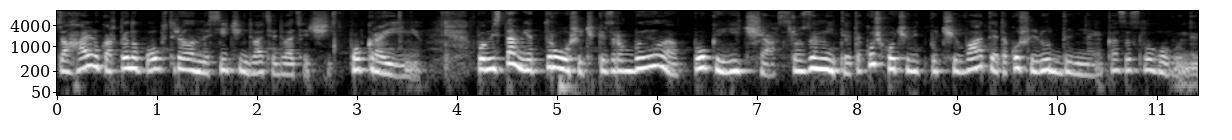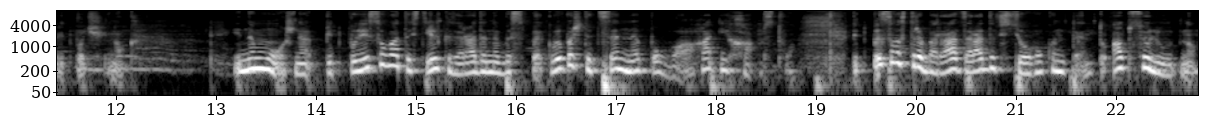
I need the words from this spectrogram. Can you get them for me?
загальну картину по обстрілам на січень 2026 по країні. По містам я трошечки зробила, поки є час. Розумієте, я також хочу відпочивати, я також людина, яка заслуговує на відпочинок. І не можна підписуватись тільки заради небезпек. Вибачте, це неповага і хамство. Підписуватись треба заради всього контенту. Абсолютно.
